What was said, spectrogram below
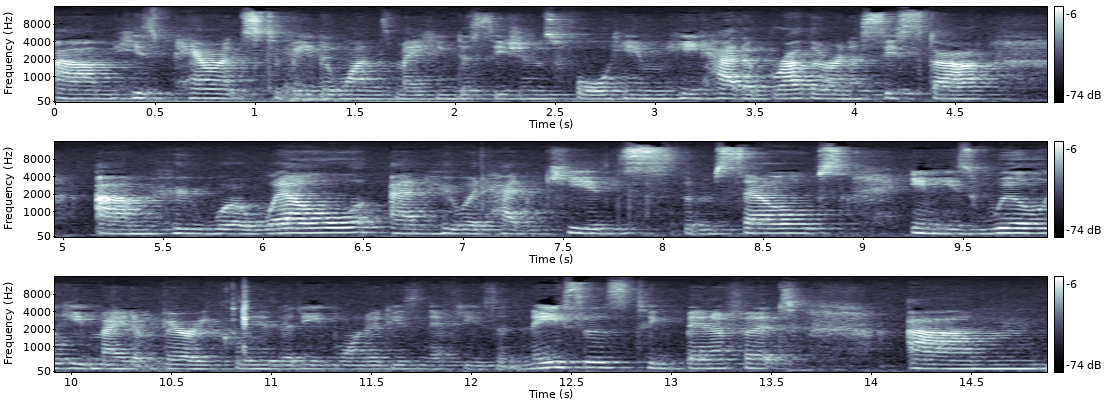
um, his parents to be the ones making decisions for him. He had a brother and a sister um, who were well and who had had kids themselves. In his will, he made it very clear that he wanted his nephews and nieces to benefit. Um,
